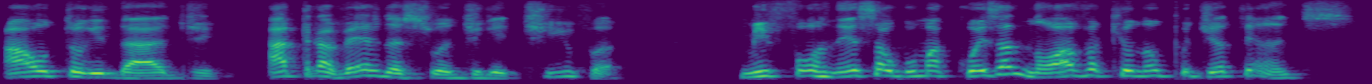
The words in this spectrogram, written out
a autoridade, através da sua diretiva, me forneça alguma coisa nova que eu não podia ter antes.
